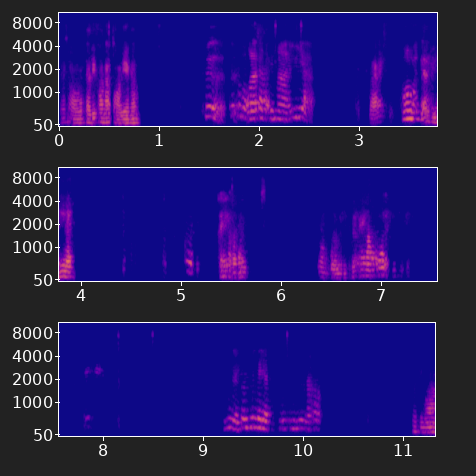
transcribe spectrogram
ล้วสองตอนนี้เขาต่อเรียนครับคือก็บอกว่าจะไปมาที่อะเพราะมันจะมีไอ้เขาต้องคนที่เดี๋ยก็จะมีเรียน I'm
